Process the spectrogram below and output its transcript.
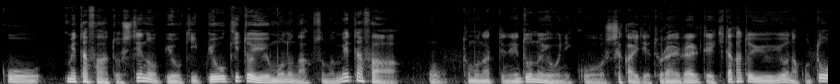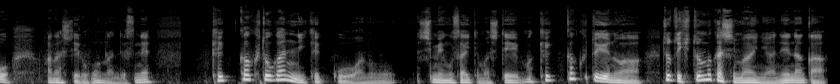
こう、メタファーとしての病気、病気というものがそのメタファーを伴ってね、どのようにこう社会で捉えられてきたかというようなことを話している本なんですね。結核と癌に結構あの紙面を割いてまして、まあ、結核というのは、ちょっと一昔前にはね、なんか、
